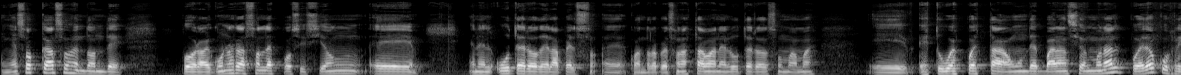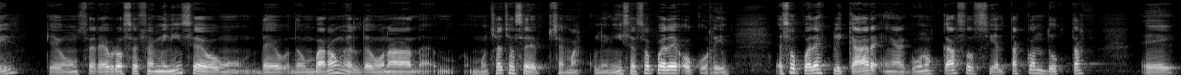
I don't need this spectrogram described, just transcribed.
En esos casos en donde por alguna razón la exposición eh, en el útero de la persona, eh, cuando la persona estaba en el útero de su mamá, eh, estuvo expuesta a un desbalance hormonal, puede ocurrir que un cerebro se feminice o de, un varón, el de una muchacha se, masculinice. Eso puede ocurrir. Eso puede explicar en algunos casos ciertas conductas eh,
